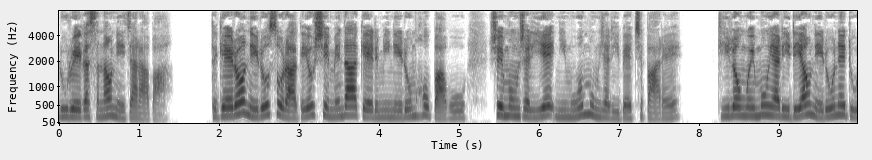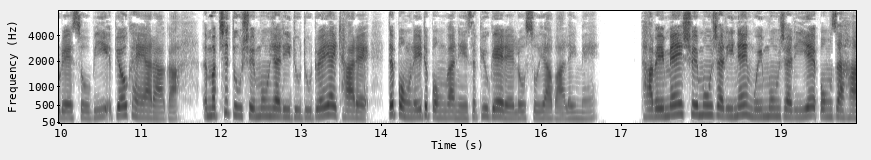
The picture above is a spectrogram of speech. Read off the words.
လူတွေကစနောက်နေကြတာပါ။တကယ်တော့နေတို့ဆိုတာကရုတ်ရှင်မင်းသားအကယ်ဒမီနေတို့မဟုတ်ပါဘူး။ရွှေမုံရည်ရဲ့ညီမွန်းမုံရည်ပဲဖြစ်ပါတယ်။ဒီလုံငွေမုံရည်တယောက်နေတို့နဲ့တူတယ်ဆိုပြီးအပြောခံရတာကအမဖြစ်သူရွှေမုံရည်တူတူတွဲရိုက်ထားတဲ့တက်ပုံလေးတပုံကနေစပြုတ်ခဲ့တယ်လို့ဆိုရပါလိမ့်မယ်။ ဒါပေမဲ့ရွှေမုံရည်နဲ့ငွေမုံရည်ရဲ့ပုံစံဟာ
